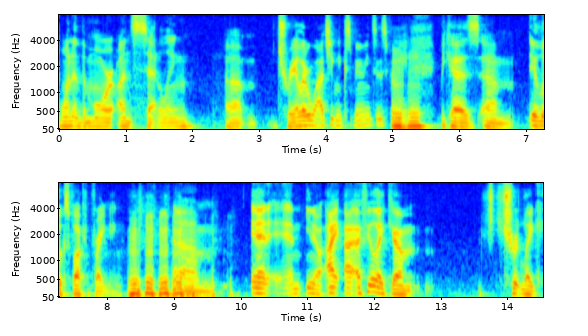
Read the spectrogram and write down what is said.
one of the more unsettling um, trailer watching experiences for me because um, it looks fucking frightening. um, and and you know, I I feel like um. Tr- like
